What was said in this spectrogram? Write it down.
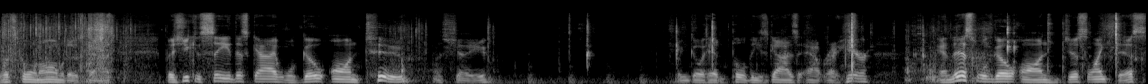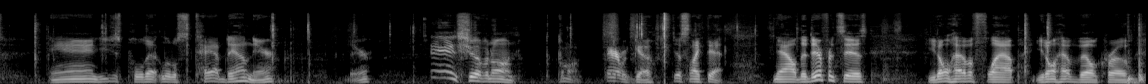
What's going on with those guys. But as you can see, this guy will go on to, let's show you. We can go ahead and pull these guys out right here. And this will go on just like this. And you just pull that little tab down there. There. And shove it on. Come on. There we go. Just like that. Now, the difference is you don't have a flap. You don't have Velcro.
